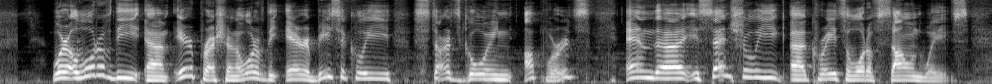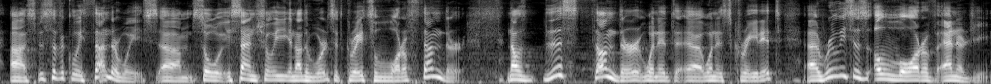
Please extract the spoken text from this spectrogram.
where a lot of the um, air pressure and a lot of the air basically starts going upwards and uh, essentially uh, creates a lot of sound waves. Uh, specifically thunder waves. Um, so essentially, in other words, it creates a lot of thunder. Now, this thunder, when it uh, when it's created, uh, releases a lot of energy.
